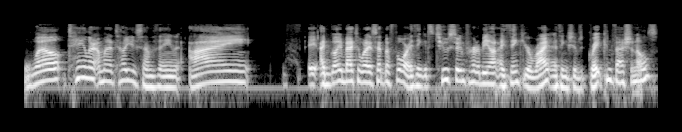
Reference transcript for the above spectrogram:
Well, Taylor, I'm going to tell you something. I I'm going back to what I said before. I think it's too soon for her to be on. I think you're right. I think she has great confessionals.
